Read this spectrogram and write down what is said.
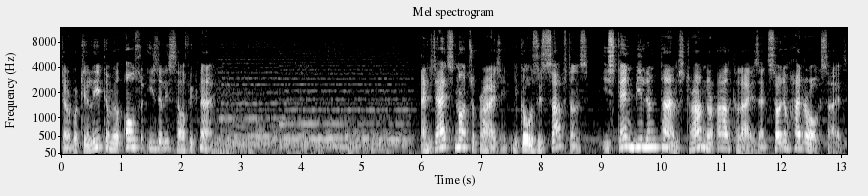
tert-butyl will also easily self-ignite. And that's not surprising, because this substance is 10 billion times stronger alkali than sodium hydroxide.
